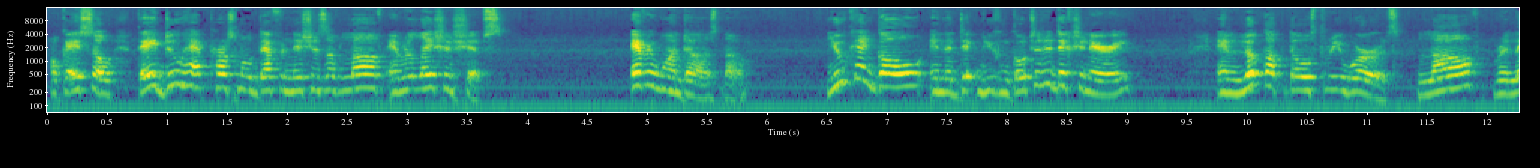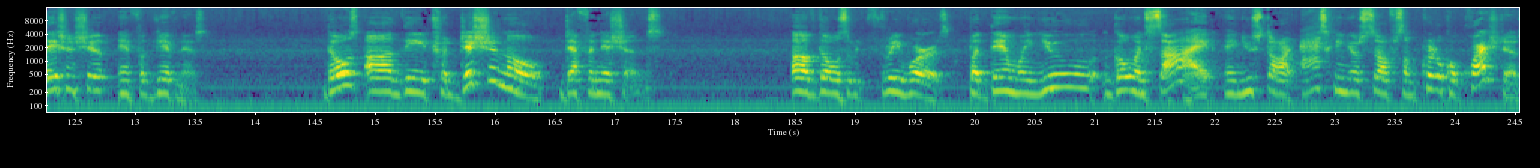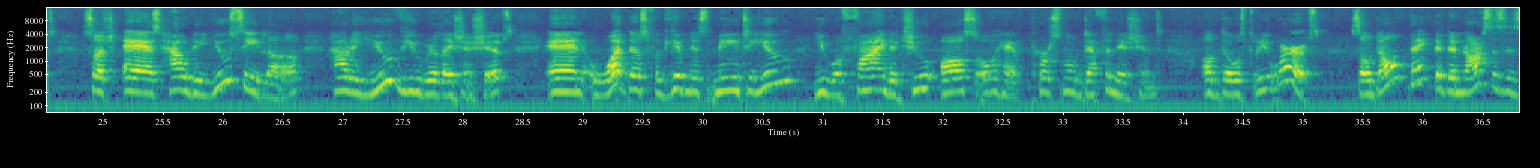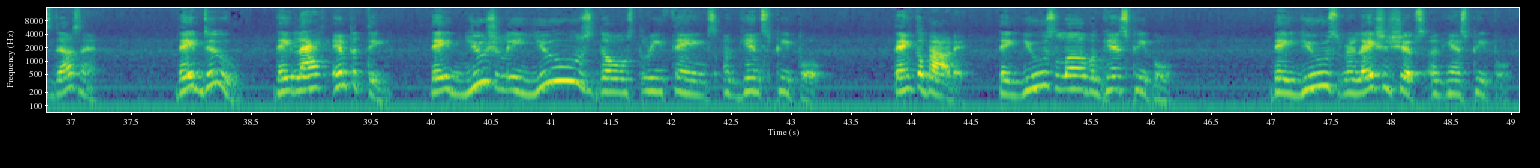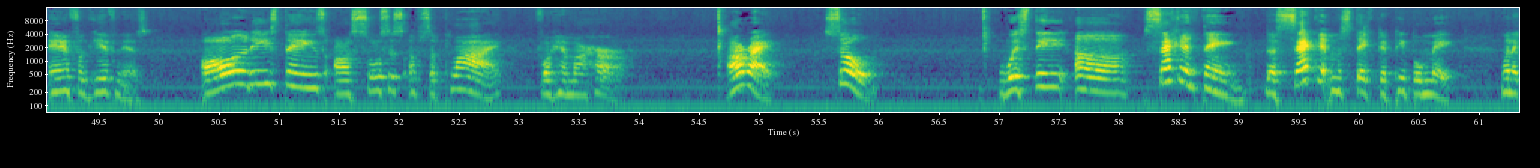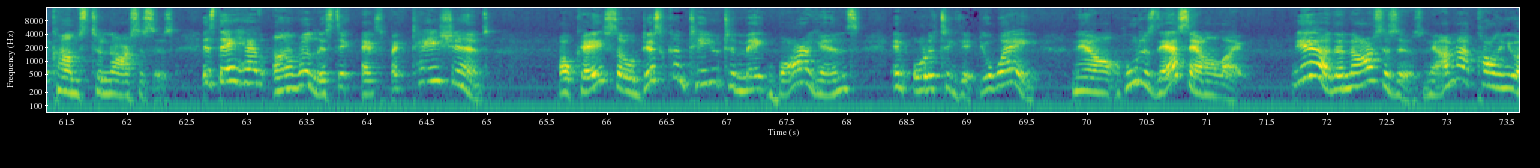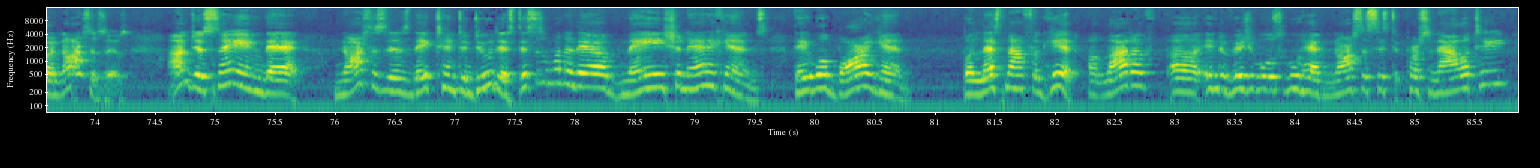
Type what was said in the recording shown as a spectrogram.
Okay, so they do have personal definitions of love and relationships. Everyone does though. You can go in the you can go to the dictionary and look up those three words: love, relationship, and forgiveness. Those are the traditional definitions of those three words. But then when you go inside and you start asking yourself some critical questions, such as how do you see love? How do you view relationships? And what does forgiveness mean to you? You will find that you also have personal definitions of those three words. So don't think that the narcissist doesn't. They do. They lack empathy. They usually use those three things against people. Think about it. They use love against people. They use relationships against people and forgiveness. All of these things are sources of supply for him or her. All right. So, with the uh, second thing, the second mistake that people make when it comes to narcissists is they have unrealistic expectations. Okay, so just discontinue to make bargains in order to get your way. Now, who does that sound like? Yeah, the narcissist. Now, I'm not calling you a narcissist. I'm just saying that narcissists they tend to do this. This is one of their main shenanigans. They will bargain. But let's not forget, a lot of uh, individuals who have narcissistic personality,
